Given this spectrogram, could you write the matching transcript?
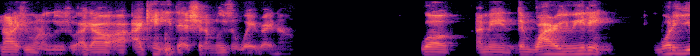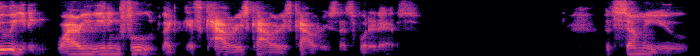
Not if you want to lose. Like I, I can't eat that shit. I'm losing weight right now. Well, I mean, then why are you eating? What are you eating? Why are you eating food? Like it's calories, calories, calories. That's what it is. But some of you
